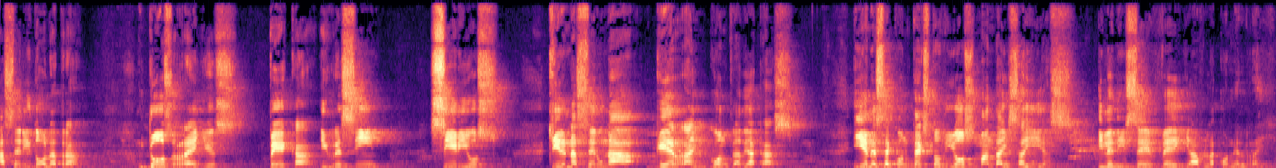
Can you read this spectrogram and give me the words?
a ser idólatra, dos reyes, Peca y Resín, sirios, quieren hacer una guerra en contra de Acaz. Y en ese contexto Dios manda a Isaías y le dice, ve y habla con el rey.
